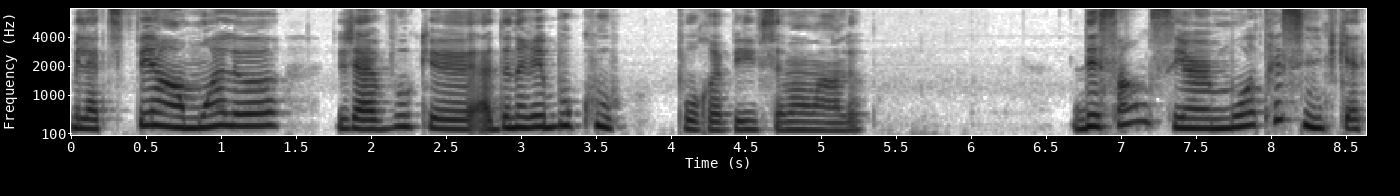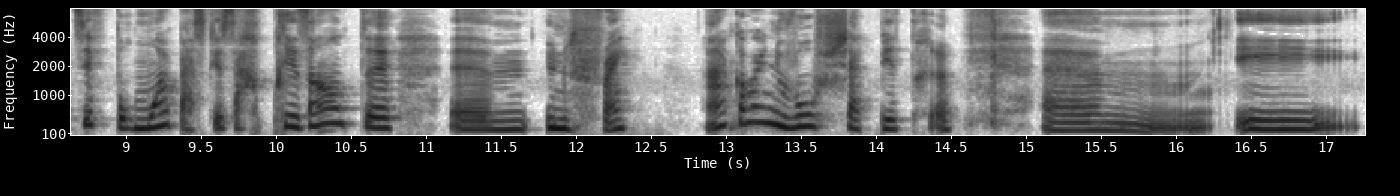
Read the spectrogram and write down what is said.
Mais la petite fille en moi, là, j'avoue qu'elle donnerait beaucoup pour revivre ces moments-là. Décembre, c'est un mois très significatif pour moi parce que ça représente euh, une fin, Hein, comme un nouveau chapitre. Euh, et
